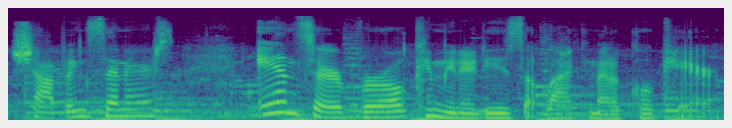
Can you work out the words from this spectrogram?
shopping centers, and serve rural communities that lack medical care.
